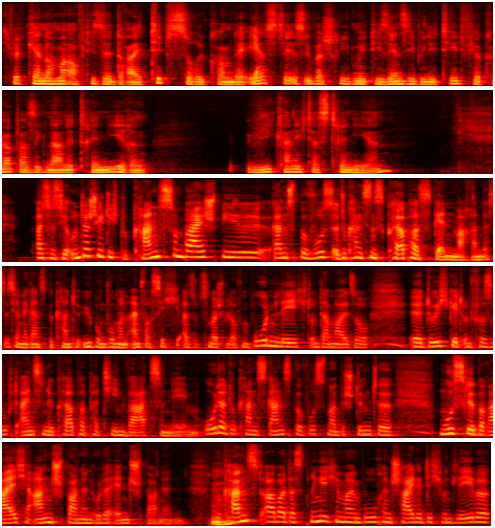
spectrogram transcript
Ich würde gerne nochmal auf diese drei Tipps zurückkommen. Der ja. erste ist überschrieben mit die Sensibilität für Körpersignale trainieren. Wie kann ich das trainieren? Also sehr unterschiedlich. Du kannst zum Beispiel ganz bewusst, also du kannst einen Körperscan machen. Das ist ja eine ganz bekannte Übung, wo man einfach sich also zum Beispiel auf den Boden legt und da mal so äh, durchgeht und versucht, einzelne Körperpartien wahrzunehmen. Oder du kannst ganz bewusst mal bestimmte Muskelbereiche anspannen oder entspannen. Du mhm. kannst aber, das bringe ich in meinem Buch Entscheide dich und lebe,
